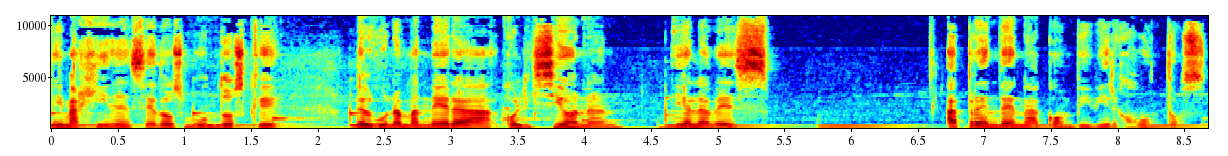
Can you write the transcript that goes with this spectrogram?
imagínense, dos mundos que de alguna manera colisionan y a la vez aprenden a convivir juntos.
